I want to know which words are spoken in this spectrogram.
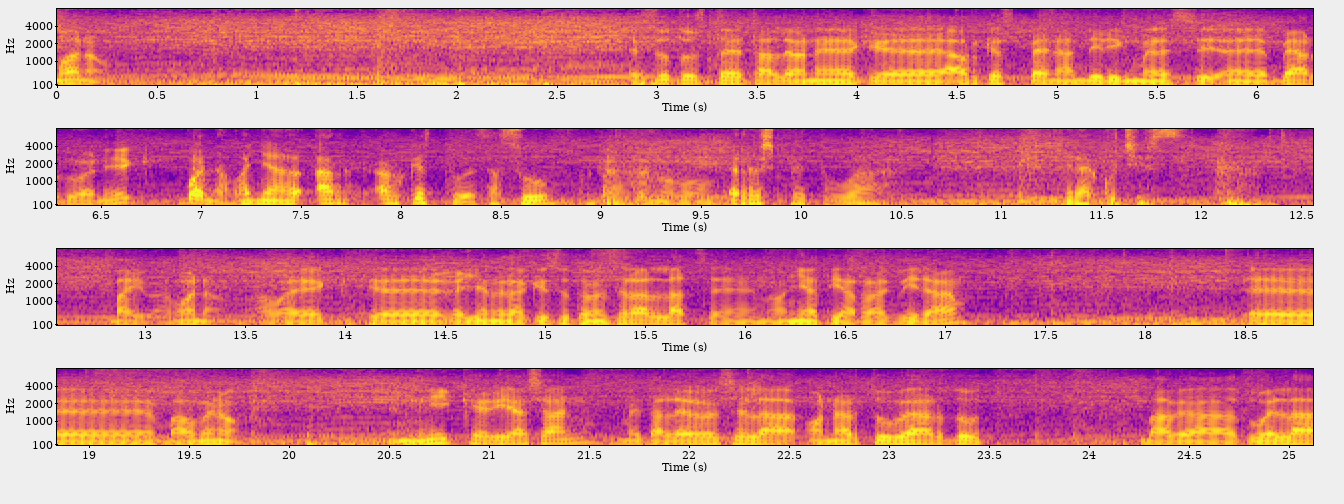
Bueno, ez dut uste talde honek eh, aurkezpen handirik merezi, eh, behar duenik. Bueno, baina ar aurkeztu ezazu, ba, Aurkezten dugu. errespetua erakutsiz. Bai, bai, bueno, hauek e, gehienerak izuten bezala latzen oinatiarrak dira. E, ba, bueno, nik egia esan, metalero bezala onartu behar dut, ba, ba, duela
